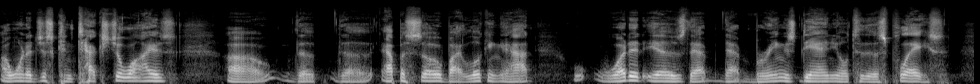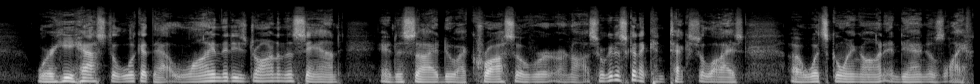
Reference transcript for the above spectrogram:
I want to just contextualize uh, the the episode by looking at what it is that that brings Daniel to this place where he has to look at that line that he's drawn in the sand and decide do I cross over it or not. So we're just going to contextualize uh, what's going on in Daniel's life.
